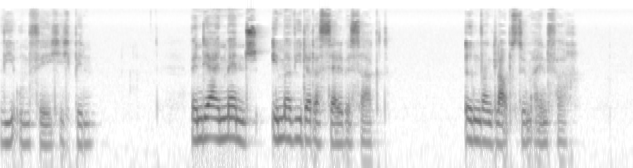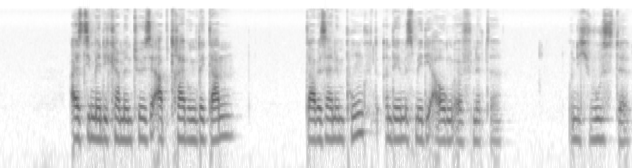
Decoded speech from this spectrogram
wie unfähig ich bin. Wenn dir ein Mensch immer wieder dasselbe sagt, irgendwann glaubst du ihm einfach. Als die medikamentöse Abtreibung begann, gab es einen Punkt, an dem es mir die Augen öffnete und ich wusste,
